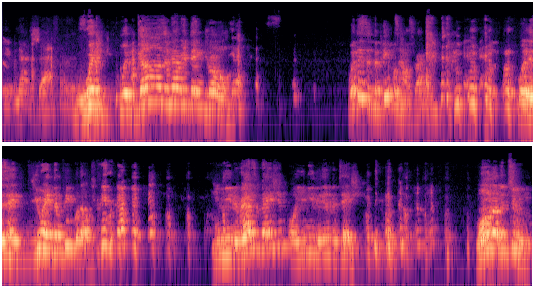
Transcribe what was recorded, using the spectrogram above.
If not Shaffer. with with guns and everything drawn. Well, this is the people's house, right? well, this ain't you ain't the people though. You need a reservation or you need an invitation. One of the two.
